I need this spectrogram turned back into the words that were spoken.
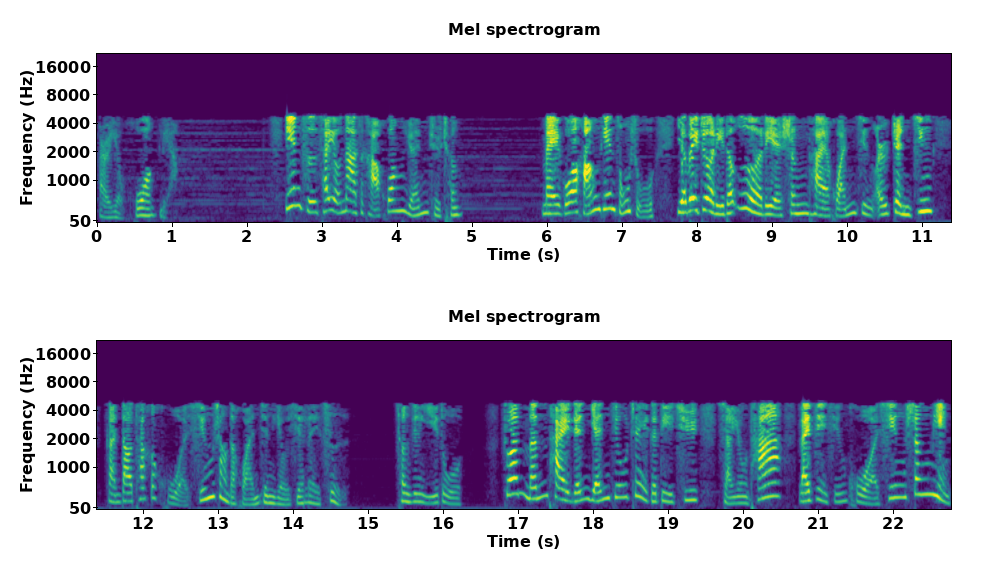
而又荒凉，因此才有纳斯卡荒原之称。美国航天总署也为这里的恶劣生态环境而震惊，感到它和火星上的环境有些类似。曾经一度专门派人研究这个地区，想用它来进行火星生命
